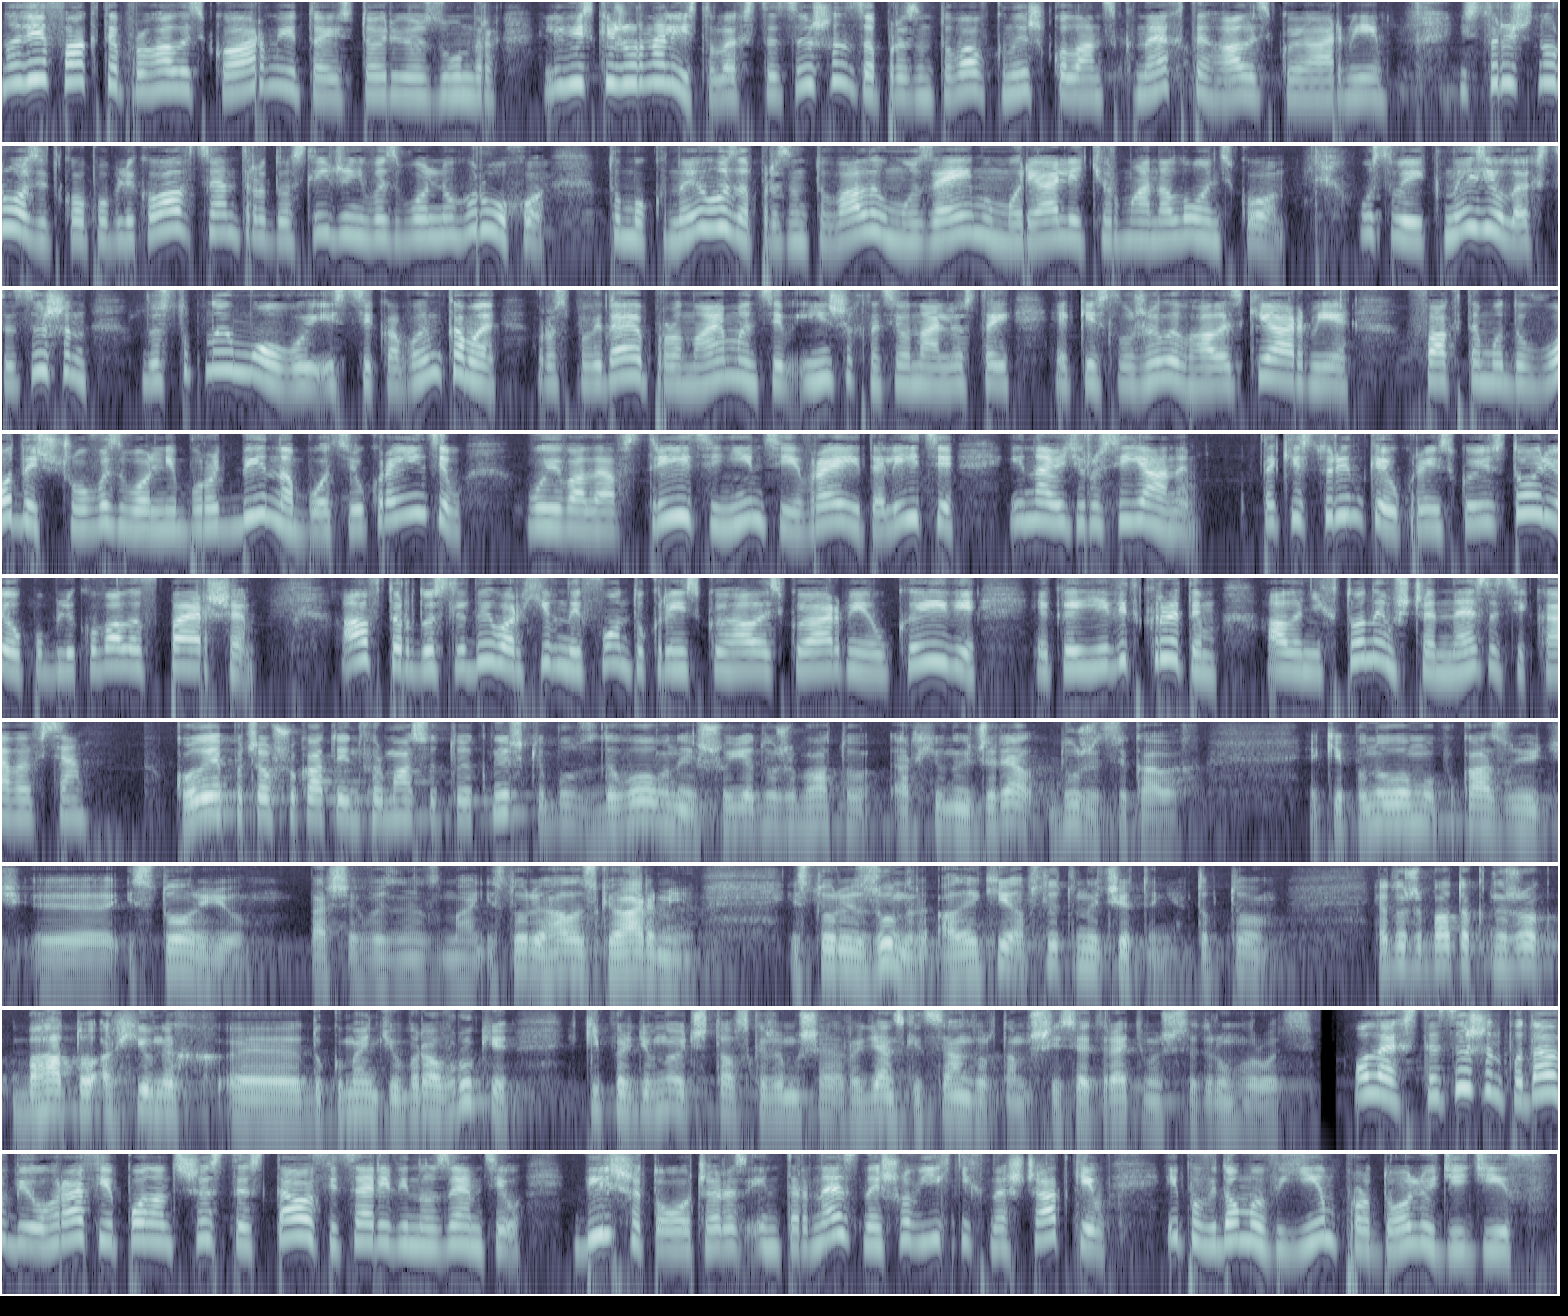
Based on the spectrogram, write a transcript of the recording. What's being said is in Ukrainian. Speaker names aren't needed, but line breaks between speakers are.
Нові факти про Галицьку армію та історію ЗУНР. Львівський журналіст Олег Стецишин запрезентував книжку Ланскнехти Галицької армії. Історичну розвідку опублікував Центр досліджень визвольного руху. Тому книгу запрезентували в музеї меморіалі Тюрмана Лонського. У своїй книзі Олег Стецишин доступною мовою із цікавинками розповідає про найманців інших національностей, які служили в Галицькій армії. Фактами доводить, що у визвольній боротьбі на боці українців воювали австрійці, німці, євреї, італійці і навіть росіяни. Такі сторінки української історії опублікували вперше. Автор дослідив архівний фонд української галицької армії у Києві, який є відкритим, але ніхто ним ще не зацікавився.
Коли я почав шукати інформацію тої книжки, був здивований, що є дуже багато архівних джерел, дуже цікавих, які по-новому показують е, історію перших визнаних змагань, історію Галицької армії, історію ЗУНР, але які абсолютно не читані. Тобто я дуже багато книжок, багато архівних е, документів брав в руки, які переді мною читав, скажімо, ще радянський цензор там в 63-62 році.
Олег Стецишин подав біографії понад 600 офіцерів іноземців. Більше того, через інтернет знайшов їхніх нащадків і повідомив їм про долю дідів.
